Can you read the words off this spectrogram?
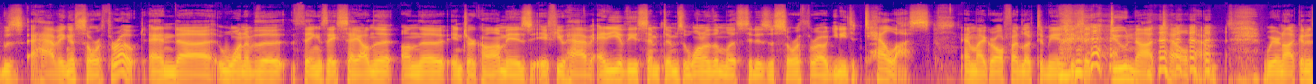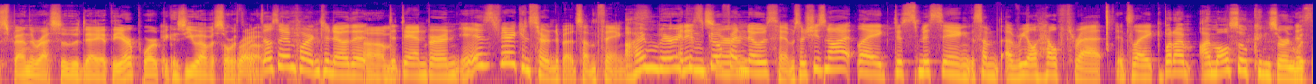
was having a sore throat, and uh, one of the things they say on the on the intercom is if you have any of these symptoms, one of them listed is a sore throat, you need to tell us. And my girlfriend looked at me and she said, "Do not tell them. We're not going to spend the rest of the day at the airport because you have a sore throat." It's also important to know that, um, Dan Byrne is very concerned about something things. I'm very and his concerned. girlfriend knows him, so she's not like dismissing some a real health threat. It's like, but I'm I'm also concerned with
